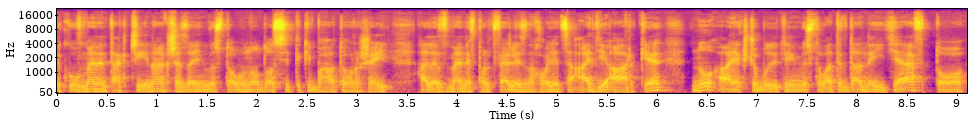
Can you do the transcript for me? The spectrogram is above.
яку в мене так чи інакше заінвестовано досить таки багато грошей, але в мене в портфелі знаходяться ADR-ки. Ну а якщо будете інвестувати в даний ETF, то,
